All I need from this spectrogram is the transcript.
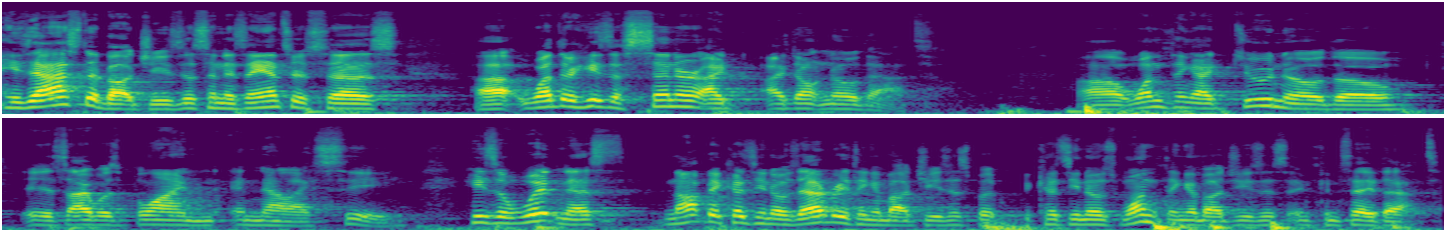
he's asked about Jesus, and his answer says, uh, whether he's a sinner, I, I don't know that. Uh, one thing I do know, though, is I was blind and now I see. He's a witness, not because he knows everything about Jesus, but because he knows one thing about Jesus and can say that.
